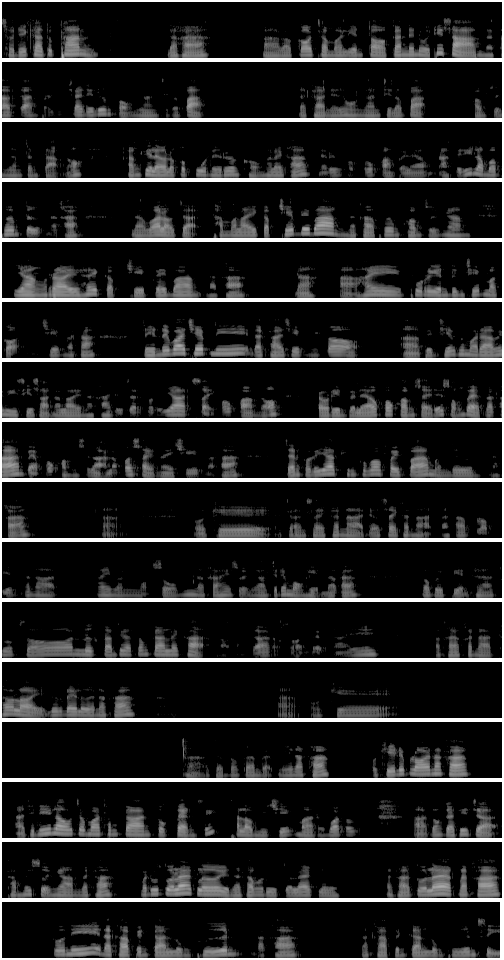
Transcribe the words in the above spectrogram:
สวัสดีค่ะทุกท่านนะคะอ่าเราก็จะมาเรียนต่อกันในหน่วยที่3นะคะการประยุกต์ใช้ในเรื่องของงานศิลปะนะคะในเรื่องของงานศิลปะ ความสวยงามต่างๆเนาะครั้งที่แล้วเราก็พูดในเรื่องของอะไรคะในเรื่องของข้อความไปแล้วนะแต่นี้เรามาเพิ่มเติมนะคะนะว่าเราจะทำอะไรกับเชฟได้บ้างนะคะ เพิ่มความสวยงามอย่างไรให้กับเชฟได้บ้างนะคะนะอ่าให้ผู้เรียนดึงเชฟมาก่อนหนึ่งเชฟนะคะ จะเห็นได้ว่าเชฟนี้นะคะเชฟนี้ก็ เป็นเชฟธรรมดาไม่มีสีสันอะไรนะคะ เดี๋ยวจันขออนุญาตใส่ข้อความเนาะ เราเรียนไปแล้วข้อความใส่ได้ 2 แบบนะคะ แบบข้อความอิสระแล้วก็ใส่ในเชฟนะคะ จันขออนุญาตพิมพ์คำว่าไฟฟ้าเหมือนเดิมนะคะอ่าโอเค อาจารย์ใส่ขนาด เดี๋ยวใส่ขนาดนะคะ ปรับเปลี่ยนขนาดให้มันเหมาะสมนะคะ ให้สวยงามจะได้มองเห็นนะคะ ก็ไปเปลี่ยนขนาดตัวอักษร เลือกตามที่เราต้องการเลยค่ะ เราต้องการอักษรแบบไหนนะคะ ขนาดเท่าไหร่เลือกได้เลยนะคะ เคอ่าจารย์ต้องการแบบนี้นะคะ โอเคเรียบร้อยนะคะอ่าทีนี้เราจะมาทำการตกแต่งสิถ้าเรามีเชฟมาหรือว่าต้องอ่าต้องการที่จะทำให้สวยงามนะคะ มาดูตัวแรกเลยนะคะ มาดูตัวแรกเลยนะคะ ตัวแรกนะคะ ตัวนี้นะคะเป็นการลงพื้นนะคะนะคะ เป็นการลงพื้นสี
